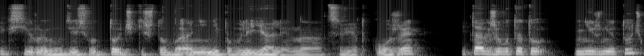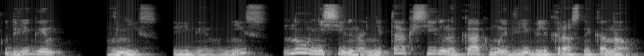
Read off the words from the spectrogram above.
Фиксируем вот здесь вот точки, чтобы они не повлияли на цвет кожи. И также вот эту нижнюю точку двигаем вниз. Двигаем вниз. Ну, не сильно, не так сильно, как мы двигали красный канал.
